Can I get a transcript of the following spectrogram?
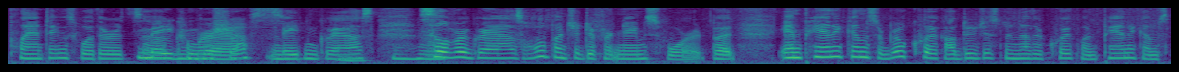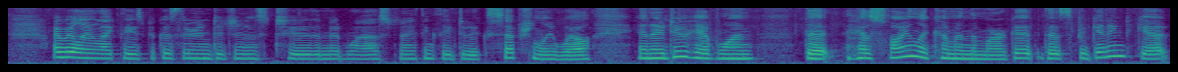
plantings, whether it's uh, Maiden commercial, grass. maiden grass, silver grass, a whole bunch of different names for it. But and panicums, real quick, I'll do just another quick one. Panicums, I really like these because they're indigenous to the Midwest, and I think they do exceptionally well. And I do have one that has finally come in the market that's beginning to get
